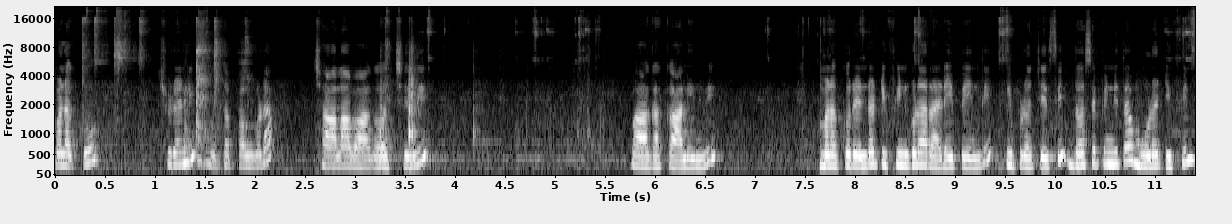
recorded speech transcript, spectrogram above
మనకు చూడండి ఉత్తప్పం కూడా చాలా బాగా వచ్చింది. బాగా కాలింది. మనకు రెండో టిఫిన్ కూడా రెడీ అయిపోయింది. ఇప్పుడు వచ్చేసి దోశ పిండితో మూడో టిఫిన్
